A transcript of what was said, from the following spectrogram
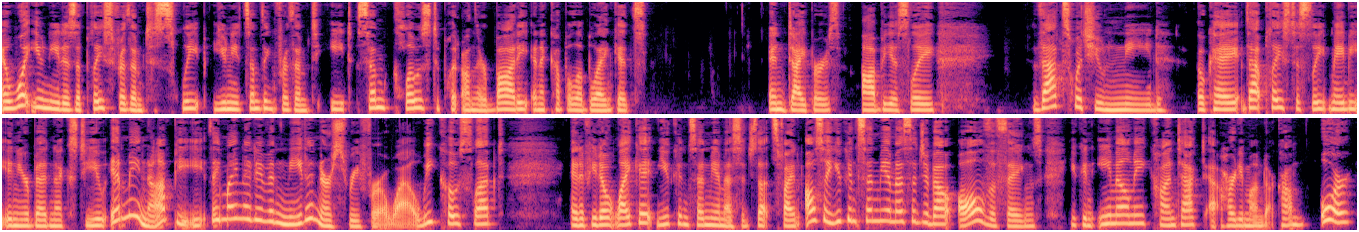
And what you need is a place for them to sleep. You need something for them to eat, some clothes to put on their body, and a couple of blankets and diapers, obviously. That's what you need. Okay. That place to sleep, maybe in your bed next to you. It may not be, they might not even need a nursery for a while. We co slept. And if you don't like it, you can send me a message. That's fine. Also, you can send me a message about all the things. You can email me contact at hardymom.com or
